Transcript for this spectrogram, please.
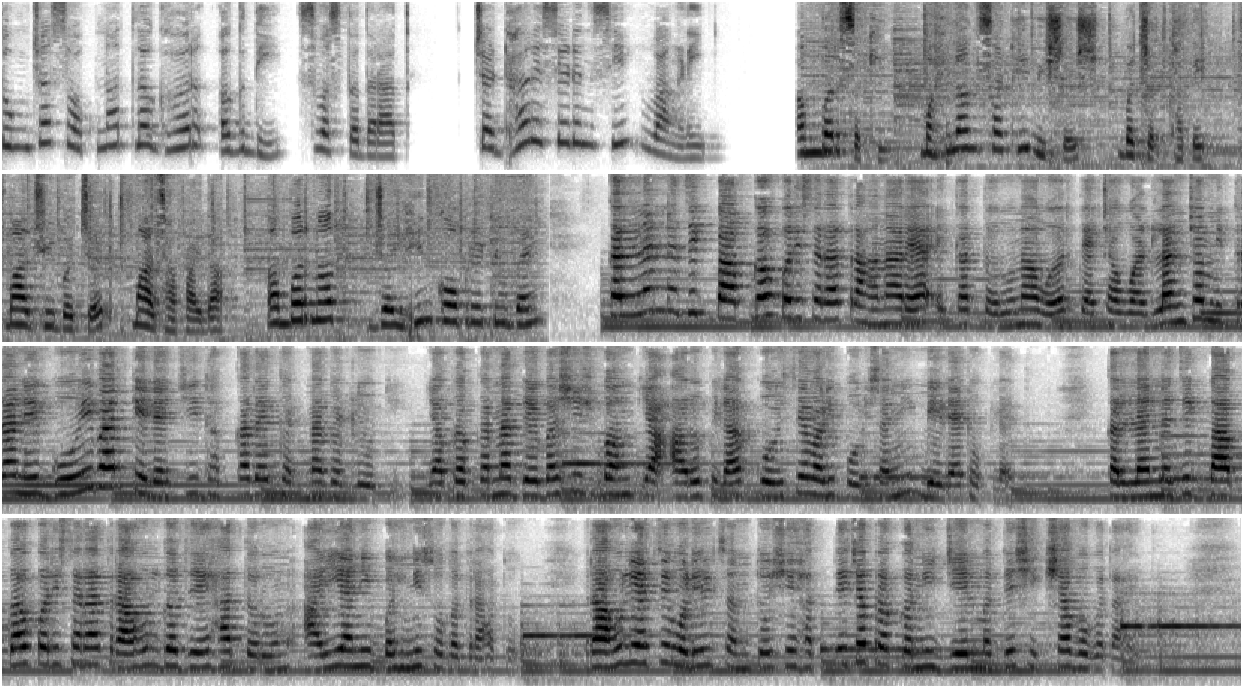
तुमच्या स्वप्नातलं घर अगदी स्वस्त दरात. चढ्ढा रेसिडेन्सी वांगणी. अंबर सखी महिलांसाठी विशेष बचत खाते. माझी बचत माझा फायदा. अंबरनाथ जय हिंद कोऑपरेटिव्ह बँक कल्याण नजीक बापगाव परिसरात राहणाऱ्या एका तरुणावर त्याच्या वडिलांच्या मित्राने गोळीबार केल्याची धक्कादायक घटना घडली होती. या प्रकरणात देबाशिष बंक या आरोपीला कोळसेवाडी पोलिसांनी बेड्या ठोकल्यात. कल्याण नजीक बापगाव परिसरात राहुल गजे हा तरुण आई आणि बहिणी सोबत राहतो. राहुल याचे वडील संतोष हे हत्येच्या प्रकरणी जेलमध्ये शिक्षा भोगत आहेत.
